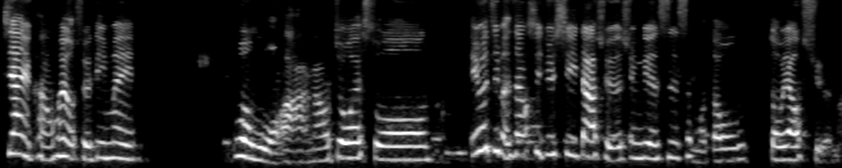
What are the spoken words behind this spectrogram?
现在也可能会有学弟妹问我啊，然后就会说，因为基本上戏剧系大学的训练是什么都都要学嘛。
